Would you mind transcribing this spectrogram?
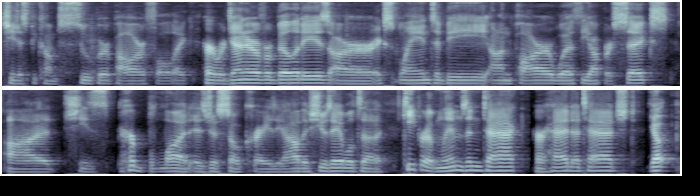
she just becomes super powerful. Like her regenerative abilities are explained to be on par with the upper six. Uh she's her blood is just so crazy. How that she was able to keep her limbs intact, her head attached Yep.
